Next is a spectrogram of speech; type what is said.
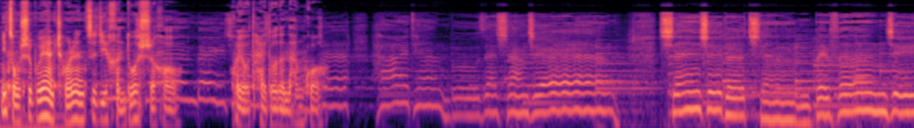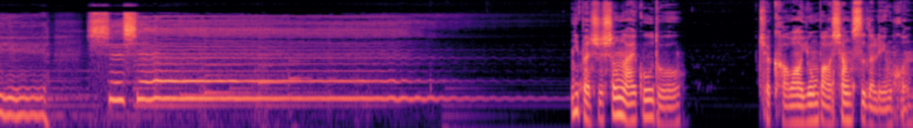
你总是不愿承认自己很多时候会有太多的难过。你本是生来孤独，却渴望拥抱相似的灵魂。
